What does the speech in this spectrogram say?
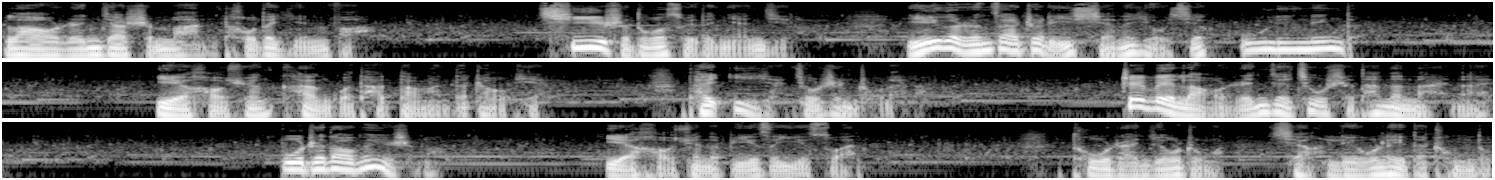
老人家是满头的银发，七十多岁的年纪了，一个人在这里显得有些孤零零的。叶浩轩看过他档案的照片，他一眼就认出来了，这位老人家就是他的奶奶。不知道为什么，叶浩轩的鼻子一酸，突然有种想流泪的冲动。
